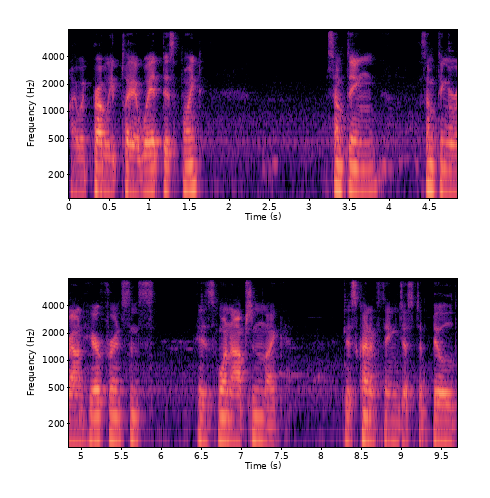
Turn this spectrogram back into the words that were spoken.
I would probably play away at this point. Something something around here, for instance, is one option, like this kind of thing, just to build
